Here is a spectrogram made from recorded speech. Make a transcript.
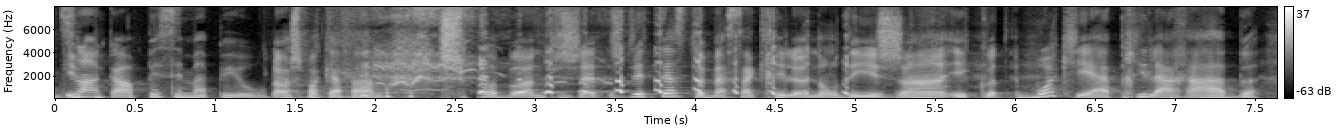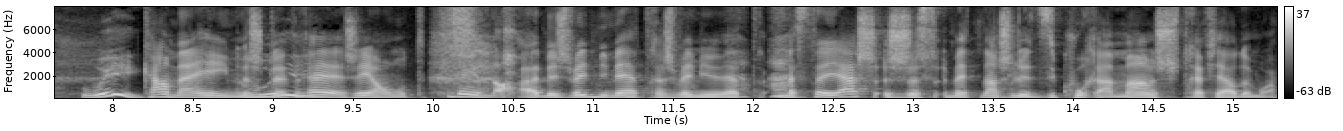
Dis encore, Pissemapeo. Non, je suis pas capable. je suis pas bonne. je, je déteste massacrer le nom des gens. Écoute, moi qui ai appris l'arabe, oui. quand même, je devrais, j'ai honte. Mais non. Ah, mais je vais m'y mettre, je vais m'y mettre. Je, maintenant, je le dis couramment, je suis très fière de moi.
